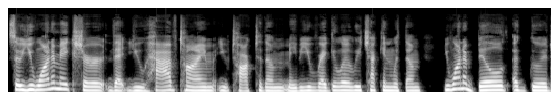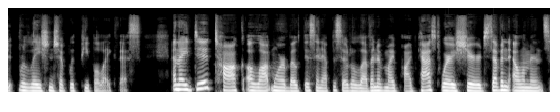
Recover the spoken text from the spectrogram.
So you want to make sure that you have time, you talk to them, maybe you regularly check in with them, you want to build a good relationship with people like this. And I did talk a lot more about this in episode 11 of my podcast, where I shared seven elements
